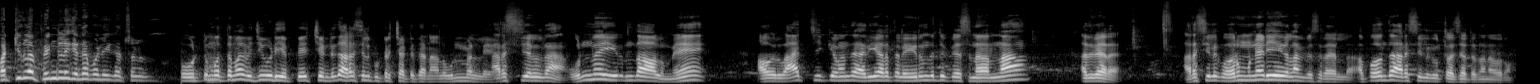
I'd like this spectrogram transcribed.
பர்டிகுலர் பெண்களுக்கு என்ன பண்ணியிருக்காரு சொல்லுங்க. இப்போ ஒட்டுமொத்தமா விஜயுடைய பேச்சுன்றது அரசியல் குற்றச்சாட்டு தானால உண்மை இல்லையா? அரசியல் தான். உண்மை இருந்தாலுமே அவர் ஆட்சிக்கு வந்து அதிகாரத்தில் இருந்துட்டு பேசினாருன்னா அது வேற. அரசியலுக்கு வரும் முன்னாடியே இதெல்லாம் பேசுறாருல்ல. அப்போ வந்து அரசியல் குற்றச்சாட்டு தானே வரும்.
